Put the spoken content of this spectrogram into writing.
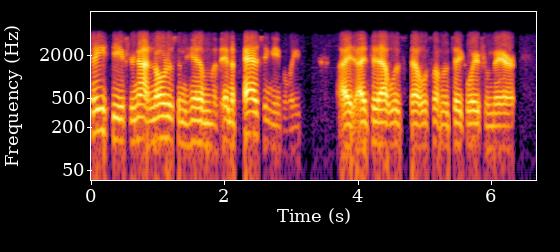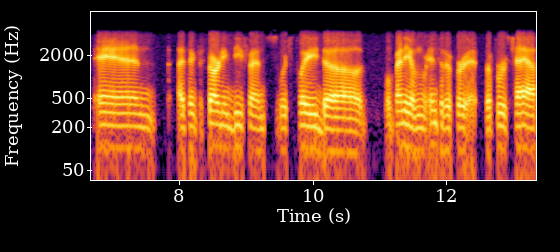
safety, if you're not noticing him in the passing game at least, I, I'd say that was that was something to take away from there. And I think the starting defense, which played uh, well, many of them into the first, the first half,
